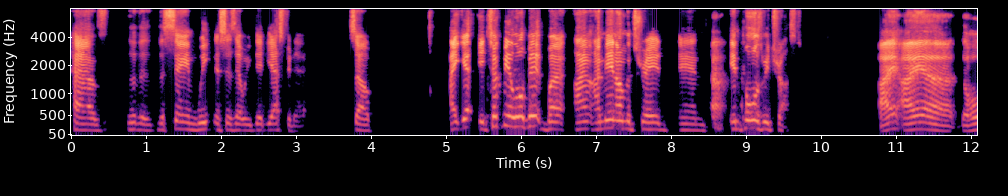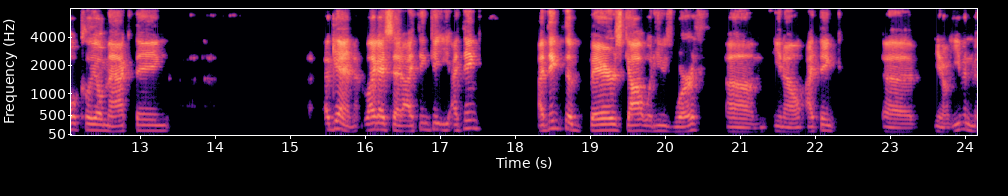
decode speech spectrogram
have the, the, the same weaknesses that we did yesterday. So, I get it took me a little bit, but I'm, I'm in on the trade and in Poles we trust. I, I, uh, the whole Khalil Mack thing. Again, like I said, I think it, I think, I think the Bears got what he was worth. Um, you know, I think, uh, you know, even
